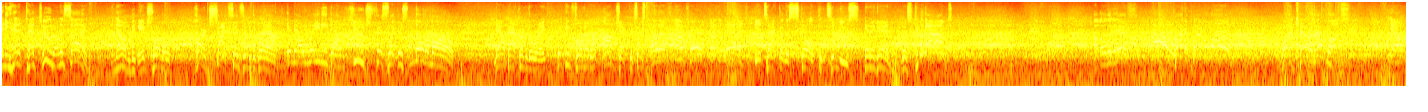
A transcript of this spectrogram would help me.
that he had it tattooed on his side. And now it'll be in trouble. Hard shot sends him to the ground. And now raining down huge fists like there's no tomorrow. Now back under the ring, looking for another object of some Well, that steel chair has done the damage. The attack on the skull continues. And again, Mysterio. Look out! Uh-oh, look at this. Trying to put him away. What a counter that was. Look out.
